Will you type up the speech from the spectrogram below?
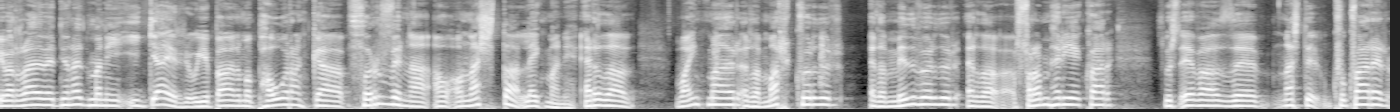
Ég var ræða við United manni í gær og ég baði hann um að páranka þörfina á, á næsta leikmanni. Er það vængmaður, er það markvörður er það miðvörður, er það framherji? Hvar, þú veist, ef að eh, næsti, hvar er,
